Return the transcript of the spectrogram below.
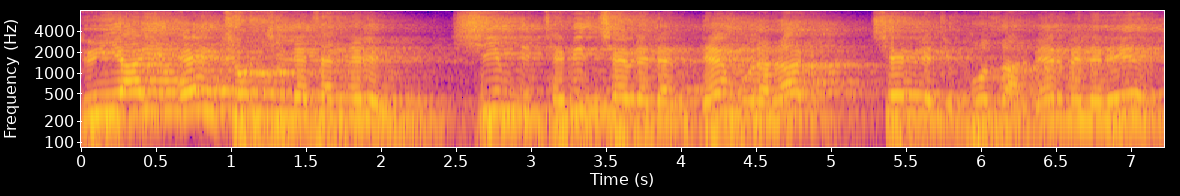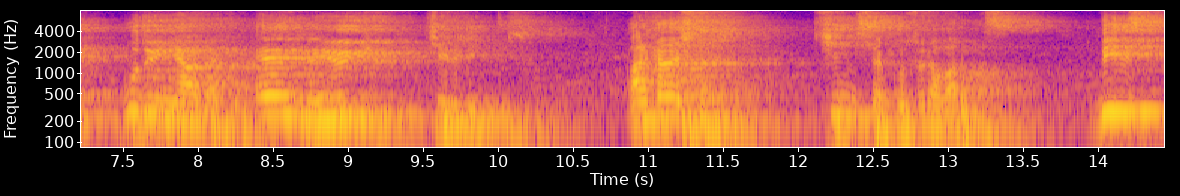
Dünyayı en çok kirletenlerin şimdi temiz çevreden dem vurarak çevreci pozlar vermeleri bu dünyadaki en büyük kirliliktir. Arkadaşlar kimse kusura bakmasın. Biz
